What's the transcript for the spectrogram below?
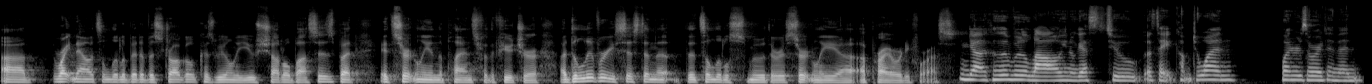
Uh, right now, it's a little bit of a struggle because we only use shuttle buses, but it's certainly in the plans for the future. A delivery system that, that's a little smoother is certainly a, a priority for us. Yeah, because it would allow you know guests to let's say come to one one resort and then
